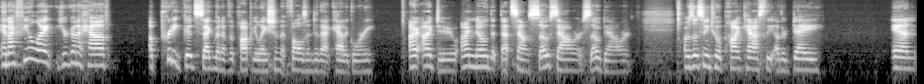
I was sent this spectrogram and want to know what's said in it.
And I feel like you're going to have a pretty good segment of the population that falls into that category. I, I do. I know that that sounds so sour, so dour. I was listening to a podcast the other day and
